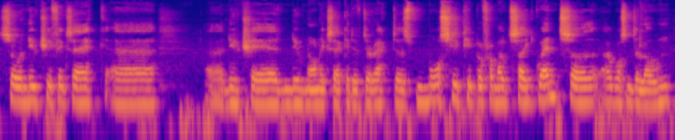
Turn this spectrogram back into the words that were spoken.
so a new chief exec, uh, new chair, new non executive directors, mostly people from outside Gwent, so I wasn't alone.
